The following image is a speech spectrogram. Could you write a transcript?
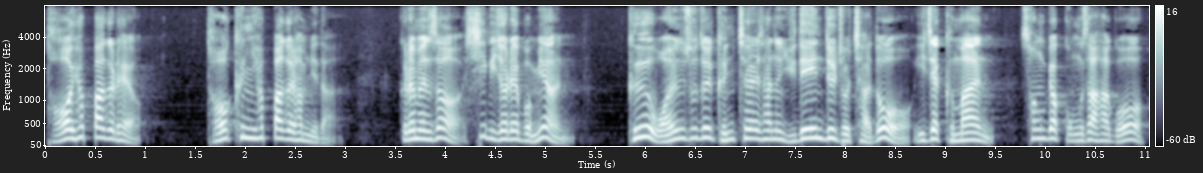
더 협박을 해요. 더 큰 협박을 합니다. 그러면서 12절에 보면 그 원수들 근처에 사는 유대인들조차도 이제 그만 성벽 공사하고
